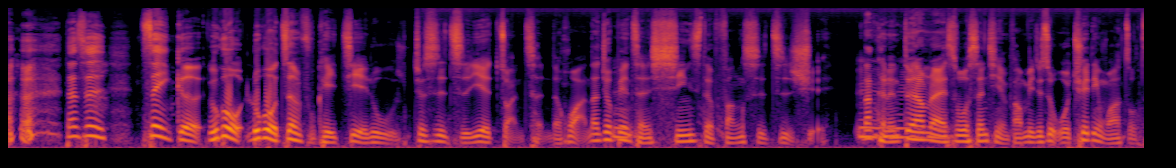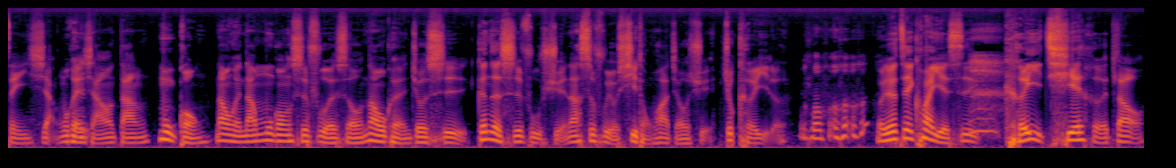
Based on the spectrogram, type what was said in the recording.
但是这个如果如果政府可以介入，就是职业转成的话，那就变成新的方式自学。嗯、那可能对他们来说，申请很方便，就是我确定我要走这一项，我可能想要当木工，那我可能当木工师傅的时候，那我可能就是跟着师傅学，那师傅有系统化教学就可以了。我觉得这块也是可以切合到。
